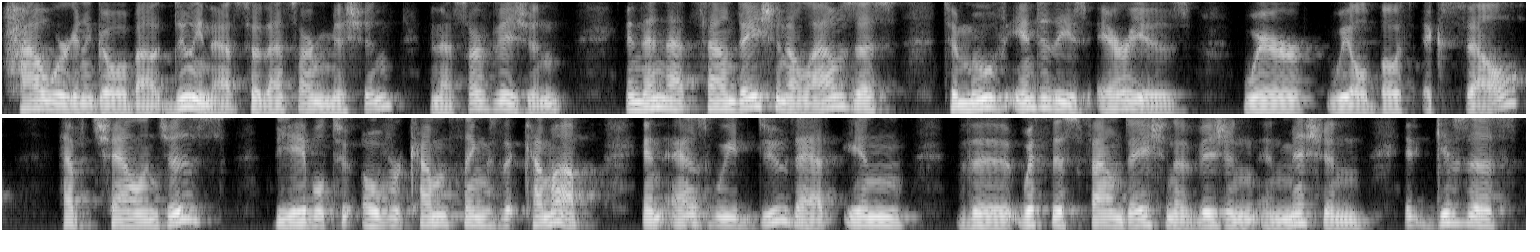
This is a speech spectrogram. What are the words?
how we're going to go about doing that. So that's our mission and that's our vision. And then that foundation allows us to move into these areas where we'll both excel, have challenges, be able to overcome things that come up. And as we do that in the with this foundation of vision and mission, it gives us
